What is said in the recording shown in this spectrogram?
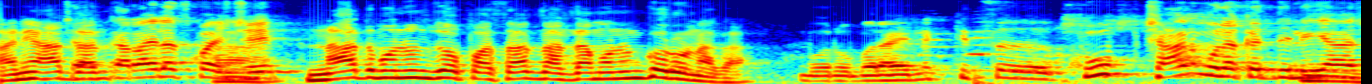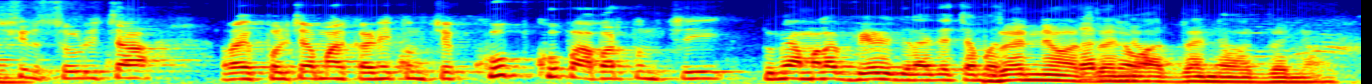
आणि हा विचार धन- करायलाच पाहिजे. नाद म्हणून जोपासा धंदा म्हणून करू नका. बरोबर आहे. नक्कीच खूप छान मुलाखत दिली या शिरसोडीच्या रायफलच्या मालकाने तुमचे खूप खूप आभार. तुमची तुम्ही आम्हाला वेळ दिला त्याच्याबद्दल. धन्यवाद. धन्यवाद धन्यवाद धन्यवाद.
